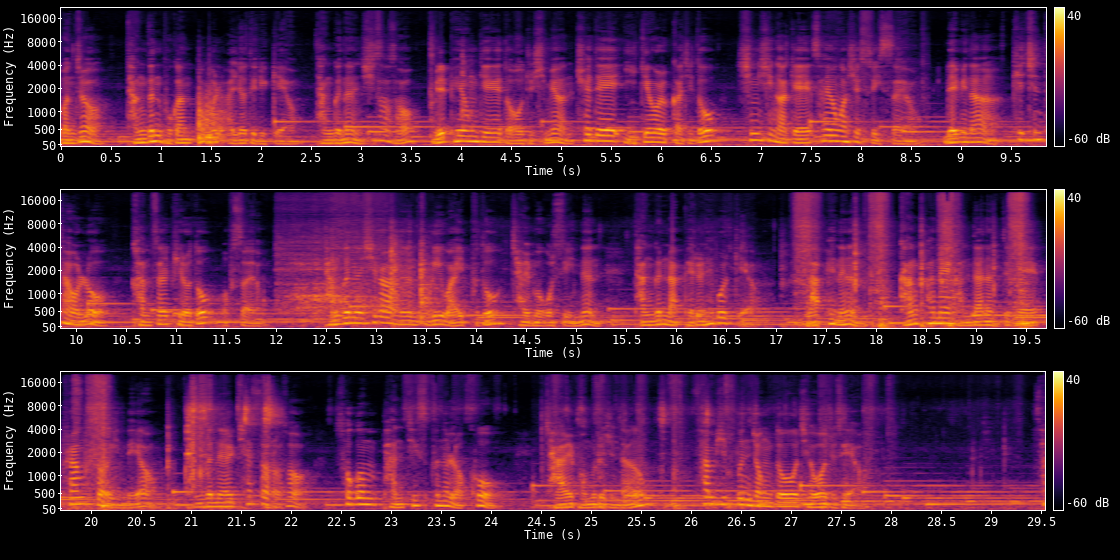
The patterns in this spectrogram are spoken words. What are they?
먼저 당근 보관법을 알려드릴게요. 당근은 씻어서 밀폐용기에 넣어주시면 최대 2개월까지도 싱싱하게 사용하실 수 있어요. 랩이나 키친타월로 감쌀 필요도 없어요. 당근을 싫어하는 우리 와이프도 잘 먹을 수 있는 당근 라페를 해볼게요. 라페는 강판에 간다는 뜻의 프랑스어인데요. 당근을 채 썰어서 소금 반 티스푼을 넣고 잘 버무려준 다음 30분 정도 재워주세요.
